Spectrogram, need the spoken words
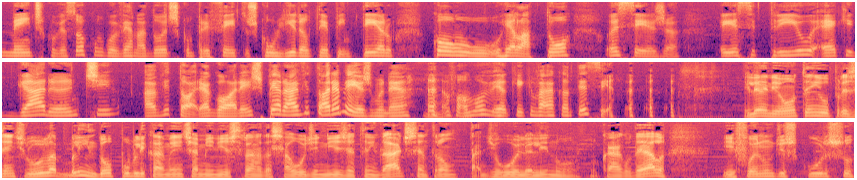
mente, conversou com governadores, com prefeitos, com o Lira o tempo inteiro, com o relator, ou seja, esse trio é que garante a vitória. Agora é esperar a vitória mesmo, né? Uhum. Vamos ver o que, que vai acontecer. Eliane, ontem o presidente Lula blindou publicamente a ministra da Saúde, Nízia Trindade, o Centrão está de olho ali no, no cargo dela, e foi num discurso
